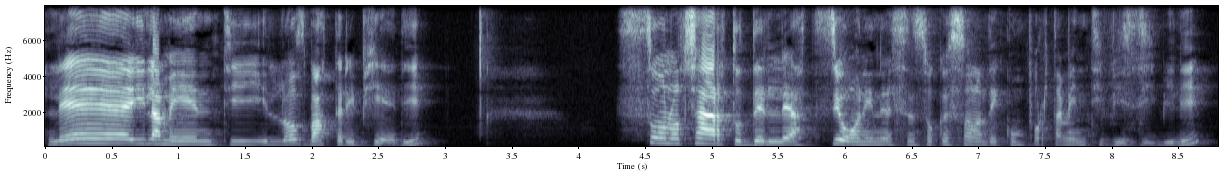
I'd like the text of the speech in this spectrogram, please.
le, i lamenti, lo sbattere i piedi sono certo delle azioni, nel senso che sono dei comportamenti visibili,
